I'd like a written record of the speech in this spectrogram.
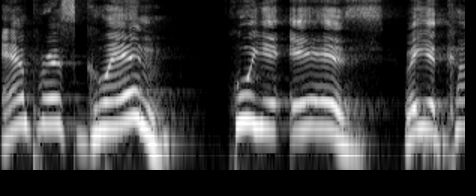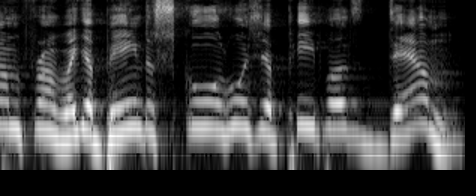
Empress Gwen. Who you is, where you come from, where you been to school, who's your people's them.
